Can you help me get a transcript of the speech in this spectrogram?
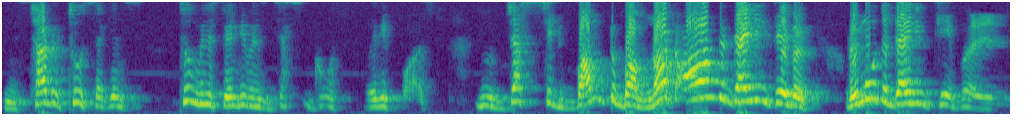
You start with two seconds, two minutes, 20 minutes, just goes very fast. You just sit bum to bum, not on the dining table. Remove the dining table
